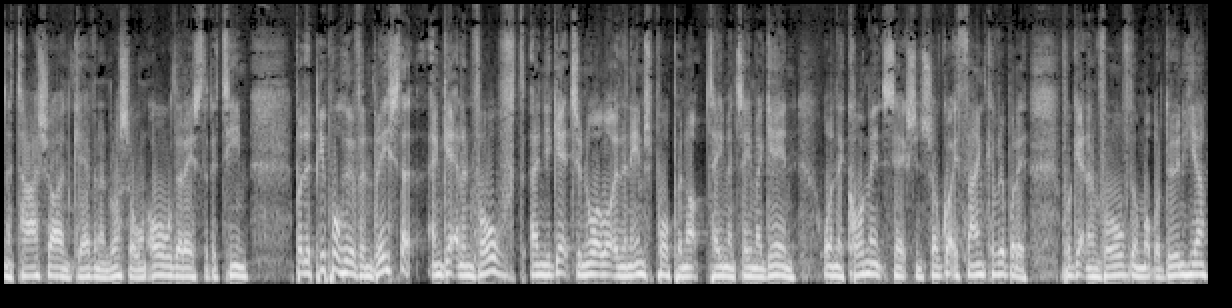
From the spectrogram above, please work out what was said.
Natasha and Kevin and Russell and all the rest of the team, but the people who have embraced it and getting involved, and you get to know a lot of the names popping up time and time again on the comment section. So I've got to thank everybody for getting involved in what we're doing here.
